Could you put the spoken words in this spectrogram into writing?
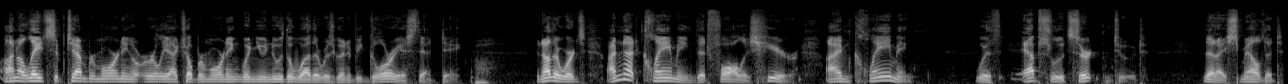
On a late September morning or early October morning when you knew the weather was going to be glorious that day. Oh. In other words, I'm not claiming that fall is here. I'm claiming with absolute certitude that I smelled it.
